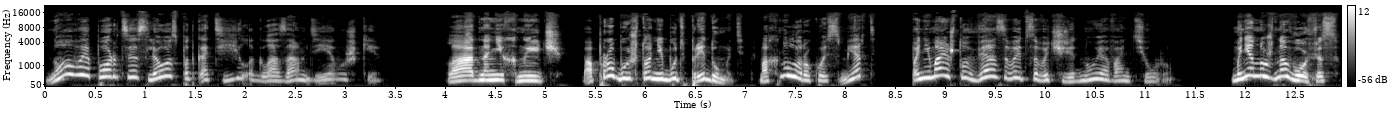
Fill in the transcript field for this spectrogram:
Новая порция слез подкатила глазам девушки. «Ладно, не хнычь, попробуй что-нибудь придумать», — махнула рукой смерть, понимая, что ввязывается в очередную авантюру. «Мне нужно в офис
